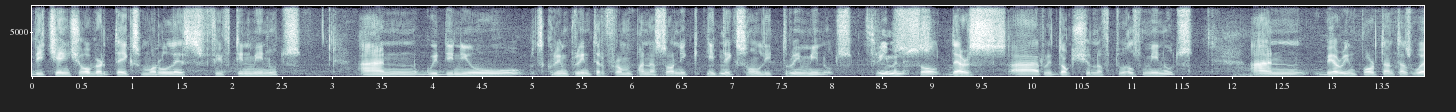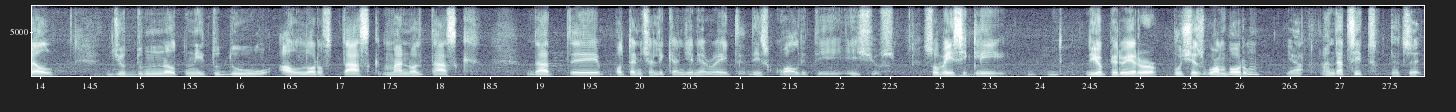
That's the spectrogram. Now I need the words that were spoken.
the changeover takes more or less 15 minutes. And with the new screen printer from Panasonic, it mm-hmm. takes only three minutes. Three minutes. So there's a reduction of 12 minutes. And very important as well, you do not need to do a lot of task, manual task, that uh, potentially can generate these quality issues. So basically, the operator pushes one button, yeah, and that's it. That's it.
